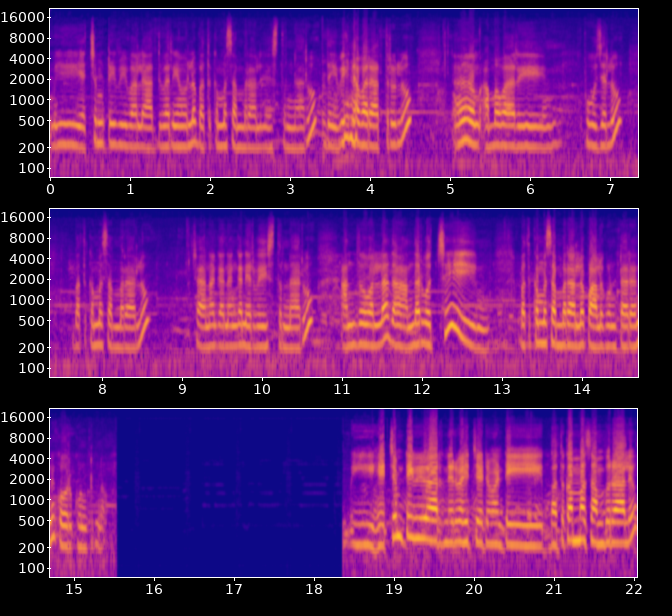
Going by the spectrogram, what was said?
ఈ హెచ్ఎం టీవీ వాళ్ళ ఆధ్వర్యంలో బతుకమ్మ సంబరాలు చేస్తున్నారు. దేవీ నవరాత్రులు అమ్మవారి పూజలు బతుకమ్మ సంబరాలు చాలా ఘనంగా నిర్వహిస్తున్నారు. అందువల్ల దా- అందరూ వచ్చి బతుకమ్మ సంబరాల్లో పాల్గొంటారని కోరుకుంటున్నాం. ఈ హెచ్ఎం టీవీ వారు నిర్వహించేటువంటి బతుకమ్మ సంబురాలు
